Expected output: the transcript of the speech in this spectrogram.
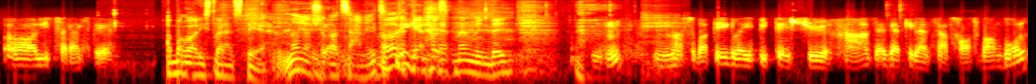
a Liszt Ferenc tér. A maga a Liszt Ferenc tér. Nagyon sokat számít. Az, igen, az nem mindegy. Uh-huh. Na szóval téglaépítésű ház 1960-ból.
